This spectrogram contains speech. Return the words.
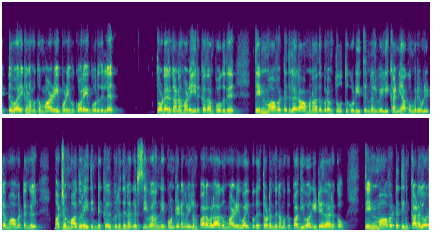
எட்டு வரைக்கும் நமக்கு மழை பொழிவு குறைய போறதில்லை. தொடர் கனமழை இருக்க தான் போகுது. தென் மாவட்டத்தில் ராமநாதபுரம் தூத்துக்குடி திருநெல்வேலி கன்னியாகுமரி உள்ளிட்ட மாவட்டங்கள் மற்றும் மதுரை திண்டுக்கல் விருதுநகர் சிவகங்கை போன்ற இடங்களிலும் பரவலாக மழை வாய்ப்புகள் தொடர்ந்து நமக்கு பதிவாகிட்டே தான் இருக்கும். தென் மாவட்டத்தின் கடலோர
